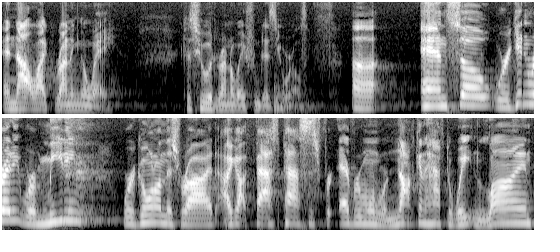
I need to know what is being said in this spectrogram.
and not like running away. Because who would run away from Disney World? Uh, and so we're getting ready, we're meeting we're going on this ride. I got fast passes for everyone. We're not going to have to wait in line.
